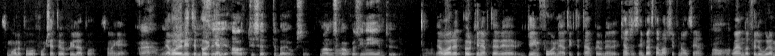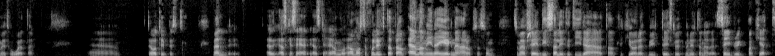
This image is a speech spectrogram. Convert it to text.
Som håller på och fortsätter att skylla på sådana grejer. Ja, Jag var ju lite det purken. säger alltid Zetterberg också. Man skapar sin egen tur. Ja, Jag var rätt purken efter eh, Game 4 när jag tyckte Tampa gjorde kanske sin bästa match i finalserien. Ja. Och ändå förlora med 2-1 där. Eh, det var typiskt. Men jag, ska säga, jag, ska, jag, må- jag måste få lyfta fram en av mina egna här också som, som jag för sig dissade lite tidigare här att han fick göra ett byte i slutminuten. Där. Cedric Paquette.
